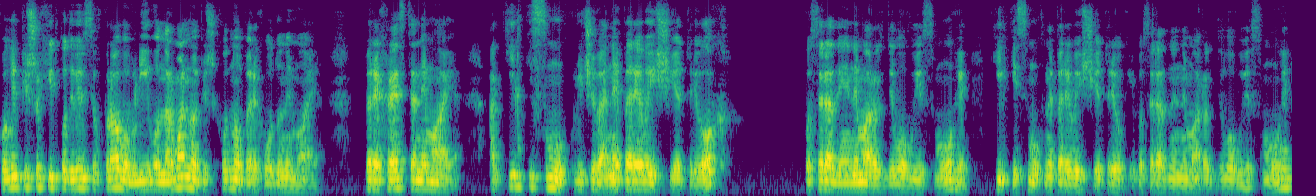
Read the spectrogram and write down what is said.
коли пішохід подивився вправо-вліво, нормального пішохідного переходу немає, перехрестя немає, а кількість смуг ключове не перевищує трьох. Посередині нема розділової смуги, кількість смуг не перевищує трьох і посередині нема розділової смуги.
